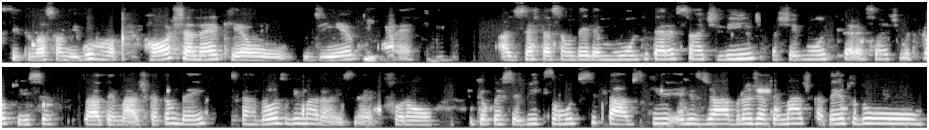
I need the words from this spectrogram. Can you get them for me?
Cito nosso amigo Rocha, né, que é o Diego, né, a dissertação dele é muito interessante, li, achei muito interessante, muito propícia para a temática também. Cardoso Guimarães, né, foram o que eu percebi que são muito citados, que eles já abrangem a temática dentro do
